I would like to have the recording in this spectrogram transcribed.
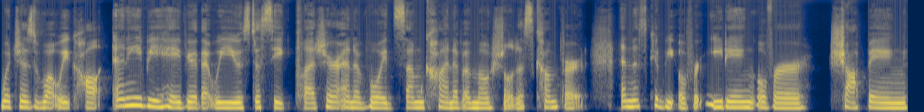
which is what we call any behavior that we use to seek pleasure and avoid some kind of emotional discomfort. And this could be overeating, over shopping,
